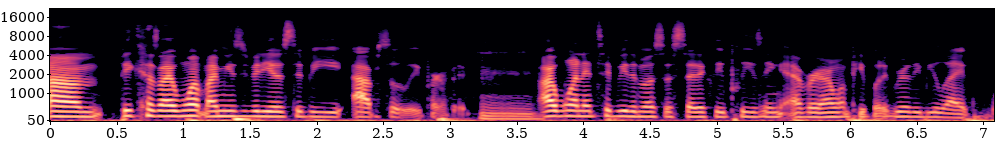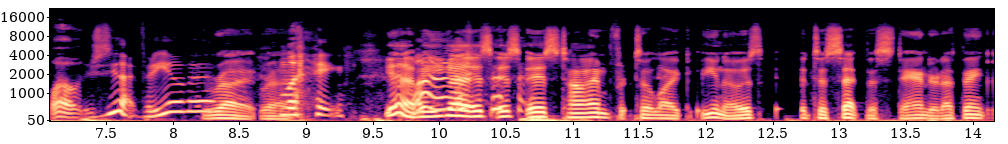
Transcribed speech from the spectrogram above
um, because I want my music videos to be absolutely perfect. Mm. I want it to be the most aesthetically pleasing ever. I want people to really be like, "Whoa, did you see that video there?" Right. Right. Like, Yeah, I mean, you What? guys, it's, it's it's time for to like you know it's to set the standard. I think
